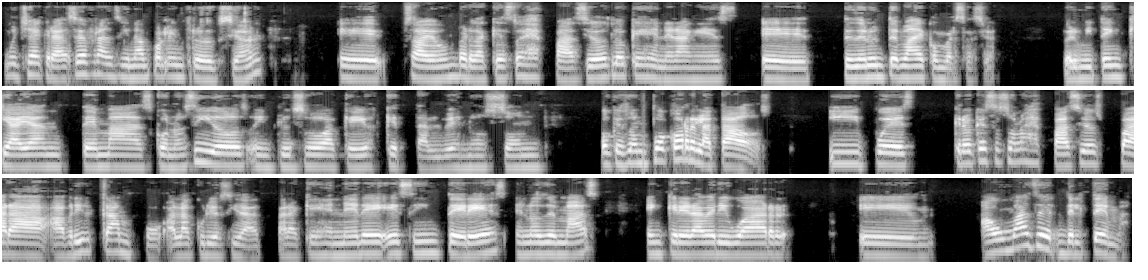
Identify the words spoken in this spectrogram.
Muchas gracias, Francina, por la introducción. Eh, sabemos, ¿verdad?, que estos espacios lo que generan es eh, tener un tema de conversación permiten que hayan temas conocidos o incluso aquellos que tal vez no son o que son poco relatados. Y pues creo que estos son los espacios para abrir campo a la curiosidad, para que genere ese interés en los demás en querer averiguar eh, aún más del tema,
